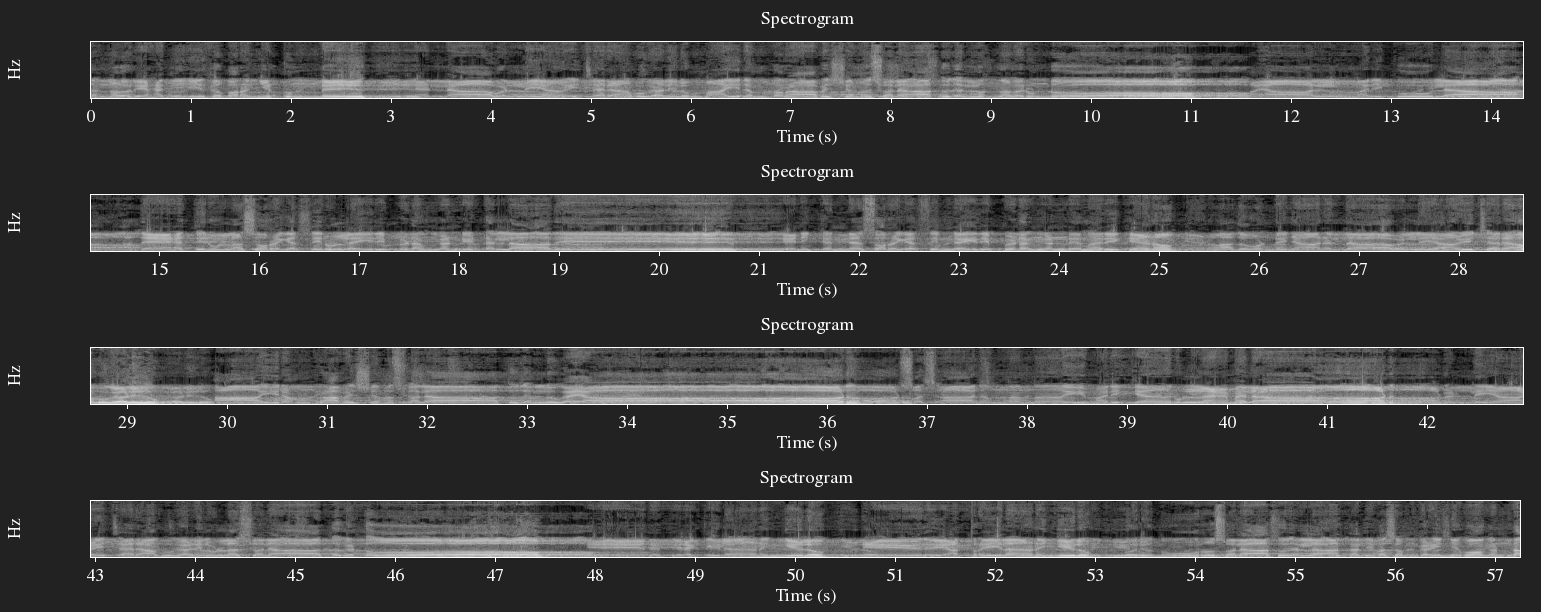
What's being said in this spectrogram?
തങ്ങളൊരു ഹദീസ് പറഞ്ഞിട്ടുണ്ട്. എല്ലാ വെള്ളിയാഴ്ച രാവുകളിലും ആയിരം പ്രാവശ്യം സ്വലാത്തു ചൊല്ലുന്നവരുണ്ടോ? അയാൾ മരിക്കൂല. അദ്ദേഹത്തിനുള്ള സ്വർഗത്തിലുള്ള ഇരിപ്പിടം കണ്ടിട്ടല്ലാതെ എനിക്കെന്റെ സ്വർഗത്തിന്റെ ഇരിപ്പിടം കണ്ട് മരിക്കണം. അതുകൊണ്ട് ഞാനെല്ലാ വെള്ളിയാഴ്ച രാവുകളിലും ആയിരം പ്രാവശ്യം സ്വലാത്തു ചെല്ലുകയാണ്. ശ്മശാനം നന്നായി മരിക്കാനുള്ള അമലാണ്. വെള്ളിയാഴ്ച രാവുകളിലുള്ള സ്വലാത്ത് കെട്ടോ. ഏത് തിരക്കിലാണെങ്കിലും യാത്രയിലാണെങ്കിലും ഒരു നൂറ് സ്വലാത്തു ചെല്ലാത്ത ദിവസം കഴിഞ്ഞു പോകണ്ട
